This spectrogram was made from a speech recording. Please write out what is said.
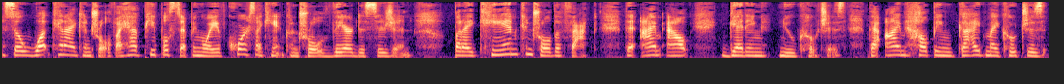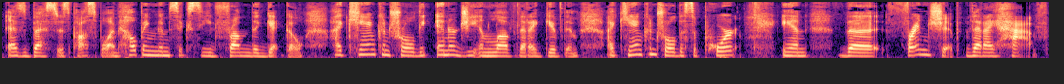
So, what can I control? If I have people stepping away, of course I can't control their decision, but I can control the fact that I'm out getting new coaches, that I'm helping guide my coaches as best as possible. I'm helping them succeed from the get go. I can control the energy and love that I give them. I can control the support and the friendship that I have.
